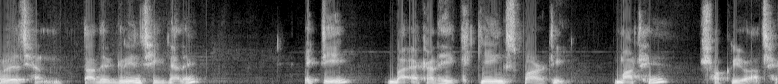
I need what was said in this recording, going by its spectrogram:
রয়েছেন, তাদের গ্রিন সিগন্যালে একটি বা একাধিক কিংস পার্টি মাঠে সক্রিয় আছে।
